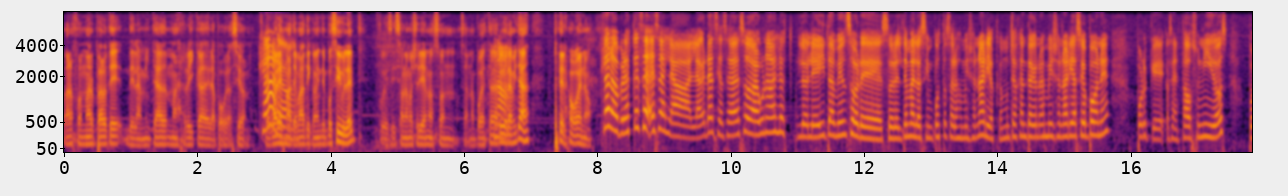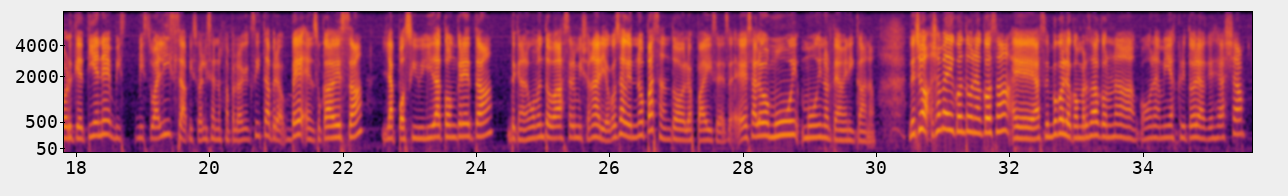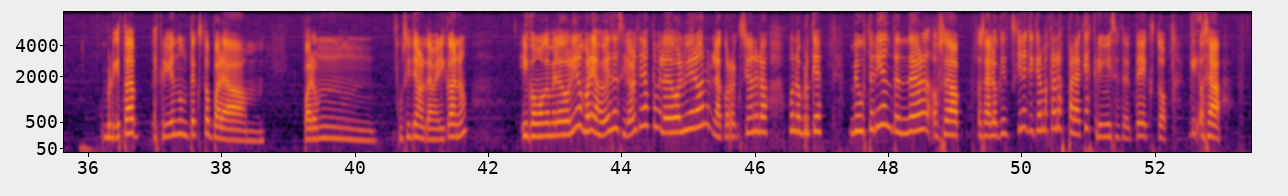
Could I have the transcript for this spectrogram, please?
van a formar parte de la mitad más rica de la población. Lo cual Claro. es matemáticamente imposible, porque si son la mayoría no son, o sea, no pueden estar No. arriba de la mitad, pero bueno. Claro, pero es que esa, esa es la, la gracia. O sea, eso alguna vez lo, leí también sobre, sobre el tema de los impuestos a los millonarios, que mucha gente que no es millonaria se opone, porque, o sea, en Estados Unidos, porque tiene, vis- visualiza, visualiza no es una palabra que exista, pero ve en su cabeza la posibilidad concreta de que en algún momento va a ser millonario, cosa que no pasa en todos los países. Es algo muy, muy norteamericano. De hecho, yo me di cuenta de una cosa, eh, hace poco lo conversaba con una, con una amiga escritora que es de allá, porque estaba escribiendo un texto para, mm, para un, un sitio norteamericano. Y como que me lo devolvieron varias veces y la última vez que me lo devolvieron, la corrección era, bueno, porque me gustaría entender, o sea, o sea, lo que tiene que quedar más claro es para qué escribís este texto. ¿Qué- o sea,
